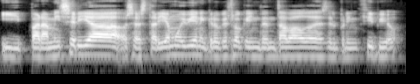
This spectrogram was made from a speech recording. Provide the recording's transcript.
y para mí sería, o sea, estaría muy bien y creo que es lo que intentaba Oda desde el principio,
